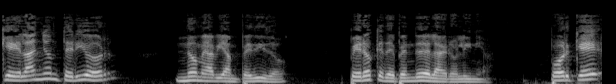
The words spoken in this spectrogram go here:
que el año anterior no me habían pedido, pero que depende de la aerolínea. Porque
